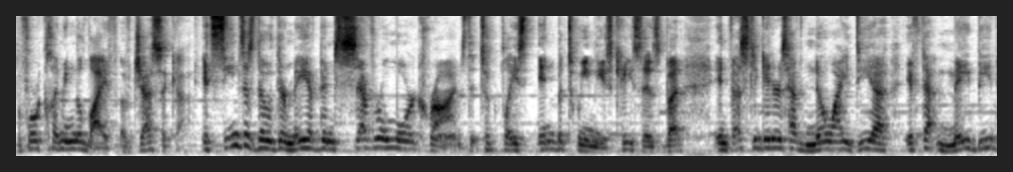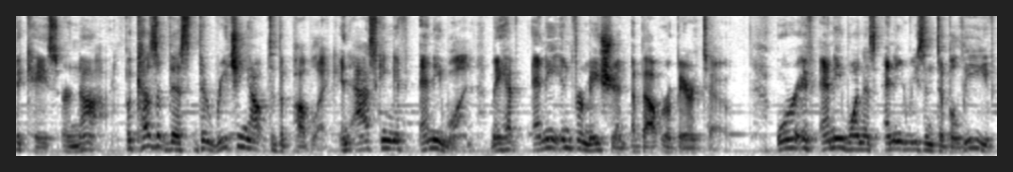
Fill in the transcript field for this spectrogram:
before claiming the life of Jessica? It seems as though there may have been several more crimes that took place in between these cases, but investigators have no idea if that may be the case or not. Because of this, they're reaching out to the public and asking if anyone may have any information about Roberto or if anyone has any reason to believe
